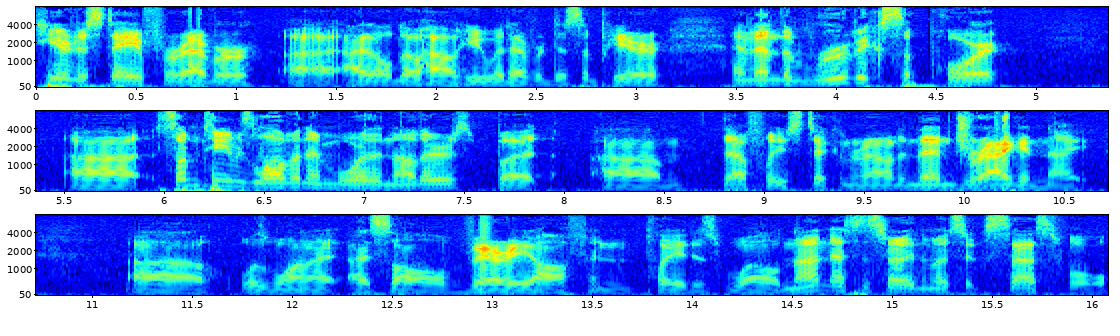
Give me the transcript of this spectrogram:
here to stay forever. Uh, I don't know how he would ever disappear. And then the Rubik support. Uh, some teams loving him more than others, but um, definitely sticking around. And then Dragon Knight uh, was one I, I, saw very often played as well. Not necessarily the most successful,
